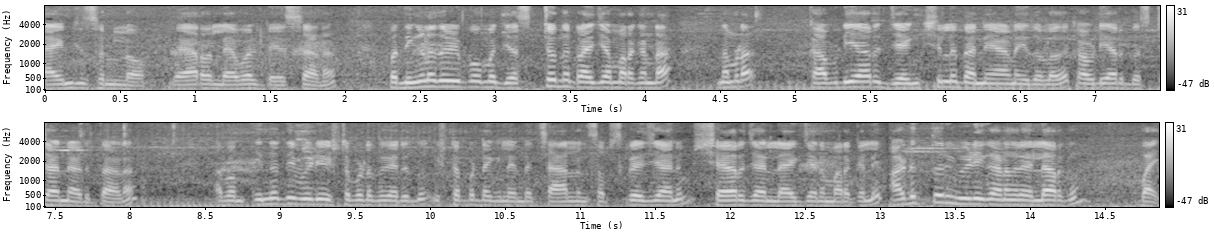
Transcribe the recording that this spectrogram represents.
ലൈം ജ്യൂസ് ഉണ്ടല്ലോ വേറെ ലെവൽ ടേസ്റ്റാണ് അപ്പോൾ നിങ്ങളിത് വഴി പോകുമ്പോൾ ജസ്റ്റ് ഒന്ന് ട്രൈ ചെയ്യാൻ മറക്കണ്ട. നമ്മുടെ കവടിയാർ ജംഗ്ഷനിൽ തന്നെയാണ് ഇതുള്ളത്. കവടിയാർ ബസ് സ്റ്റാൻഡിന്റെ അടുത്താണ്. അപ്പം ഇന്നത്തെ വീഡിയോ ഇഷ്ടപ്പെട്ടെന്ന് കരുതുന്നു. ഇഷ്ടപ്പെട്ടെങ്കിൽ എന്റെ ചാനൽ സബ്സ്ക്രൈബ് ചെയ്യാനും ഷെയർ ചെയ്യാനും ലൈക്ക് ചെയ്യാനും മറക്കല്ലേ. അടുത്തൊരു വീഡിയോ കാണുന്നതിൽ എല്ലാവർക്കും ബൈ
